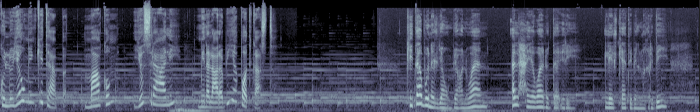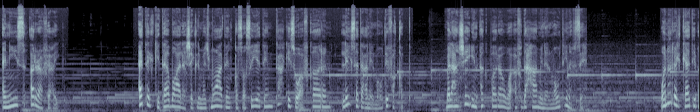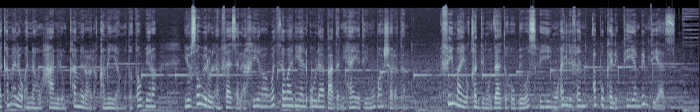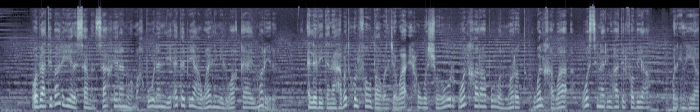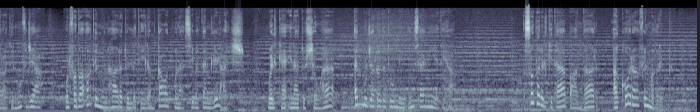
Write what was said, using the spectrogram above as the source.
كل يوم كتاب. معكم يسرى علي من العربية بودكاست. كتابنا اليوم بعنوان الحيوان الدائري للكاتب المغربي أنيس الرافعي. أتى الكتاب على شكل مجموعة قصصية تعكس أفكارا ليست عن الموت فقط بل عن شيء أكبر وأفدح من الموت نفسه. ونرى الكاتب كما لو أنه حامل كاميرا رقمية متطورة يصور الأنفاس الأخيرة والثواني الأولى بعد النهاية مباشرة. فيما يقدم ذاته بوصفه مؤلفا أبوكاليبتيا بامتياز. وباعتباره رساما ساخرا ومخبولا لأدب عوالم الواقع المرير الذي تناهبته الفوضى والجوائح والشرور والخراب والمرض والخواء والسيناريوهات الفظيعة والانهيارات المفجعة. والفضاءات المنهارة التي لم تعد مناسبة للعيش والكائنات الشوهاء المجردة من إنسانيتها. صدر الكتاب عن دار أكورا في المغرب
